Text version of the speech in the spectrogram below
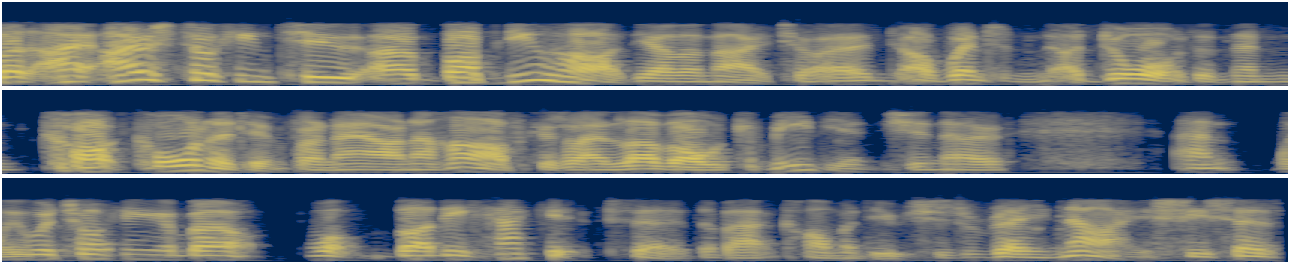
but I, I, was talking to uh, Bob Newhart the other night. I, I, went and adored and then cornered him for an hour and a half because I love old comedians, you know. And we were talking about what Buddy Hackett said about comedy, which is very nice. He says,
